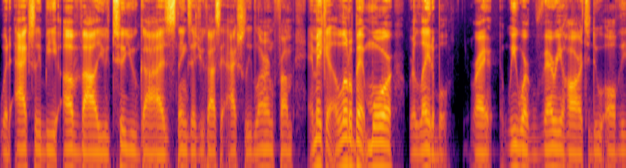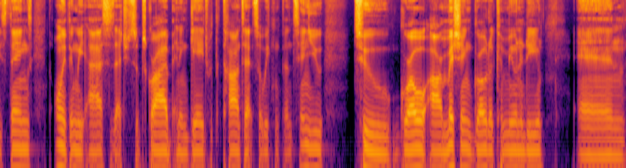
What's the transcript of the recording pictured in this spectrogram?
would actually be of value to you guys things that you guys can actually learn from and make it a little bit more relatable right we work very hard to do all these things the only thing we ask is that you subscribe and engage with the content so we can continue to grow our mission grow the community and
